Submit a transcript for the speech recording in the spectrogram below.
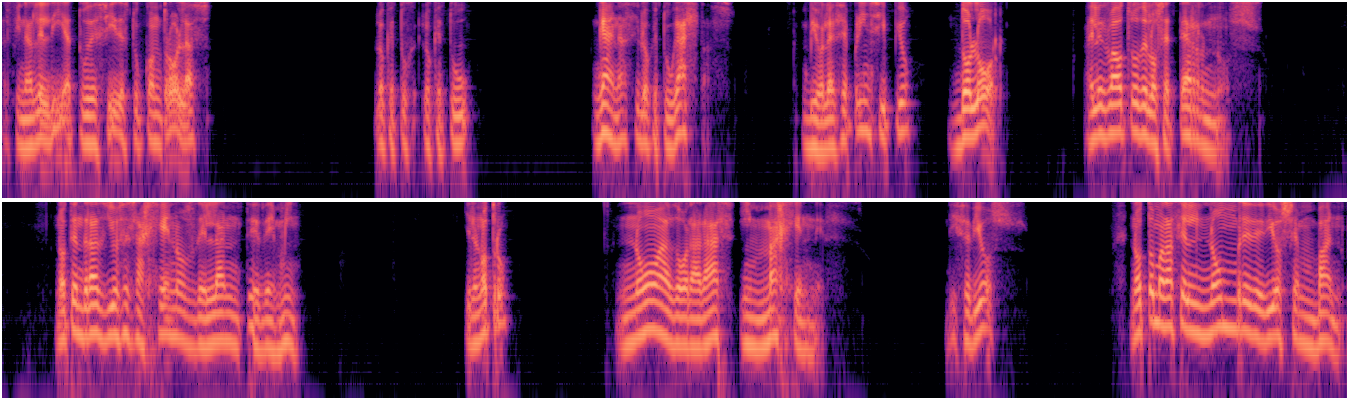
al final del día tú decides, tú controlas lo que tú, lo que tú ganas y lo que tú gastas. Viola ese principio, dolor. Ahí les va otro de los eternos. No tendrás dioses ajenos delante de mí. ¿Quieren otro? No adorarás imágenes, dice Dios. No tomarás el nombre de Dios en vano.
